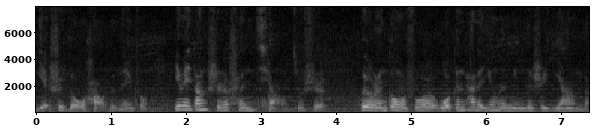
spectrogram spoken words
也是友好的那种，因为当时很巧，就是会有人跟我说我跟她的英文名字是一样的，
